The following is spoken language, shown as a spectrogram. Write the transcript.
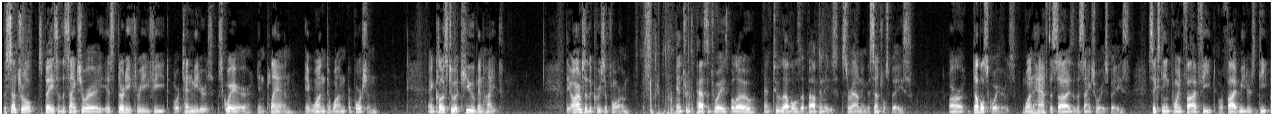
The central space of the sanctuary is 33 feet or 10 meters square in plan, a one to one proportion, and close to a cube in height. The arms of the cruciform entrance passageways below, and two levels of balconies surrounding the central space, are double squares, one half the size of the sanctuary space, 16.5 feet or 5 meters deep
